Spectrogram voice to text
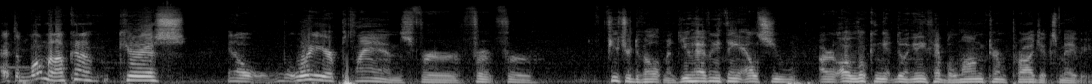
at the moment, I'm kind of curious. You know, what are your plans for for for future development? Do you have anything else you are, are looking at doing? Any type of long term projects, maybe?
